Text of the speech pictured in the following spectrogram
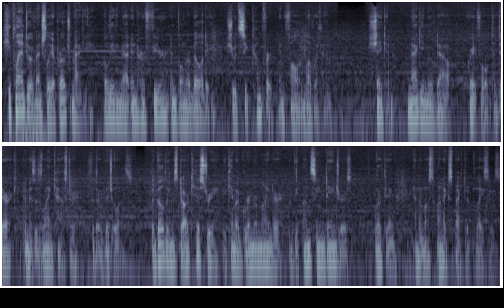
He planned to eventually approach Maggie, believing that in her fear and vulnerability, she would seek comfort and fall in love with him. Shaken, Maggie moved out, grateful to Derek and Mrs. Lancaster for their vigilance. The building's dark history became a grim reminder of the unseen dangers lurking in the most unexpected places.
